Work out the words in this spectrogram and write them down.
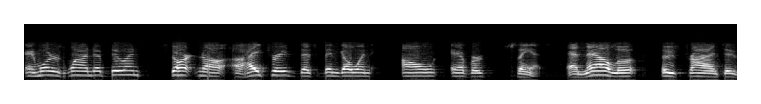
And what does wind up doing? Starting a, a hatred that's been going on ever since. And now look who's trying to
